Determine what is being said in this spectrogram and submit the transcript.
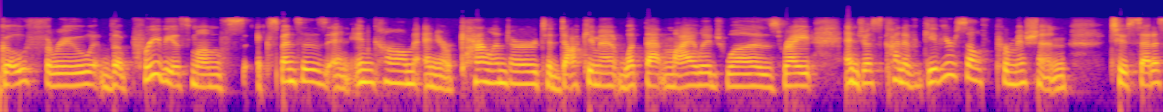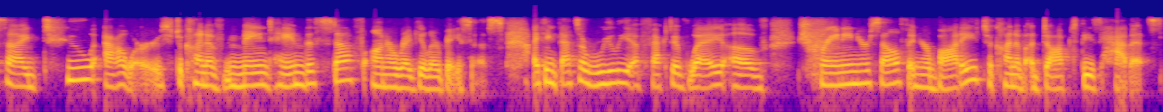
go through the previous month's expenses and income and your calendar to document what that mileage was, right? And just kind of give yourself permission to set aside two hours to kind of maintain this stuff on a regular basis. I think that's a really effective way of training yourself and your body to kind of adopt these habits.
